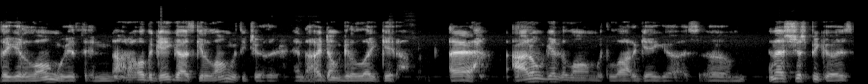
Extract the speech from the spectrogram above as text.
they get along with and not all the gay guys get along with each other and i don't get a like get uh, i don't get along with a lot of gay guys um, and that's just because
